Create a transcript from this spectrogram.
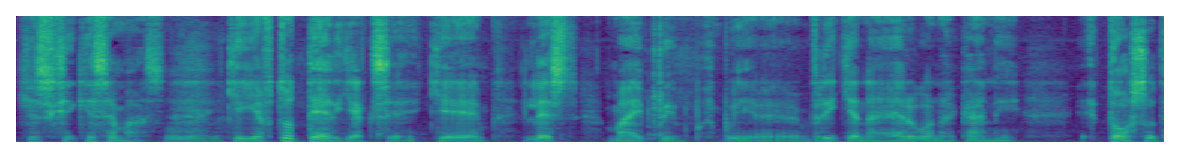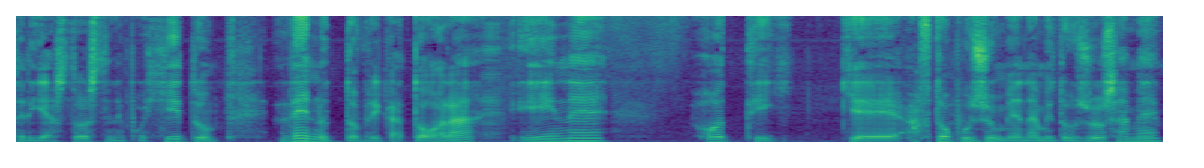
και σε, και σε εμάς. Και γι' αυτό τέριαξε και λες μα επί- ε, βρήκε ένα έργο να κάνει ε, τόσο ταιριαστό στην εποχή του. Δεν είναι ότι το βρήκα τώρα, είναι ότι και αυτό που ζούμε να μην το ζούσαμε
